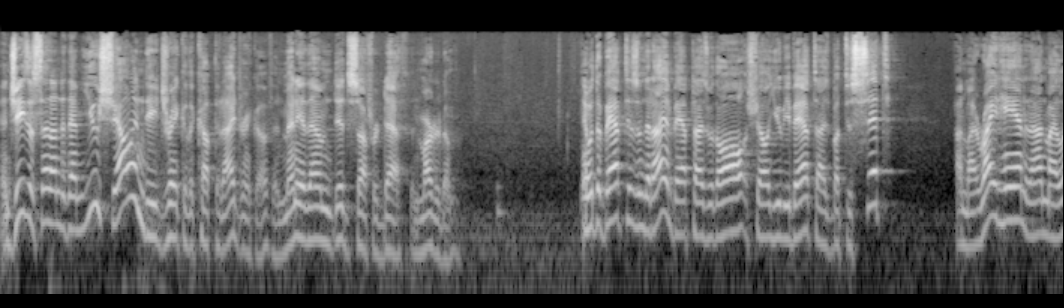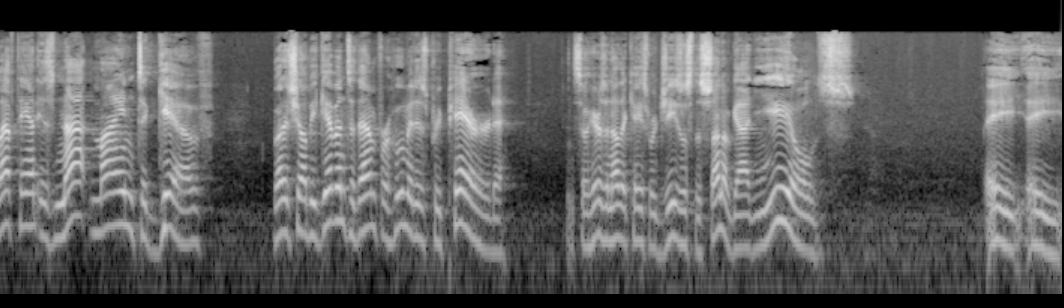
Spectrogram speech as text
And Jesus said unto them, You shall indeed drink of the cup that I drink of. And many of them did suffer death and martyrdom. And with the baptism that I am baptized with, all shall you be baptized. But to sit on my right hand and on my left hand is not mine to give, but it shall be given to them for whom it is prepared. And so here's another case where Jesus, the Son of God, yields a, a,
